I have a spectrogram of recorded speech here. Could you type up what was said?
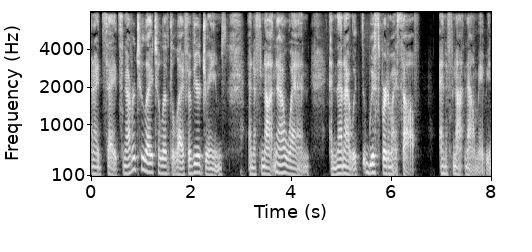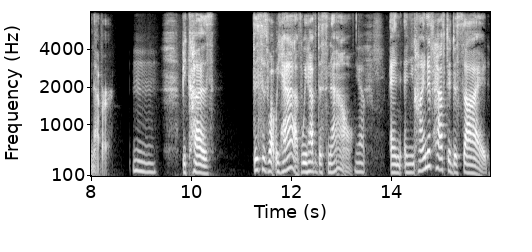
And I'd say, it's never too late to live the life of your dreams. And if not now, when? And then I would whisper to myself, and if not now, maybe never. Mm. Because this is what we have. We have this now. Yep. And, and you kind of have to decide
